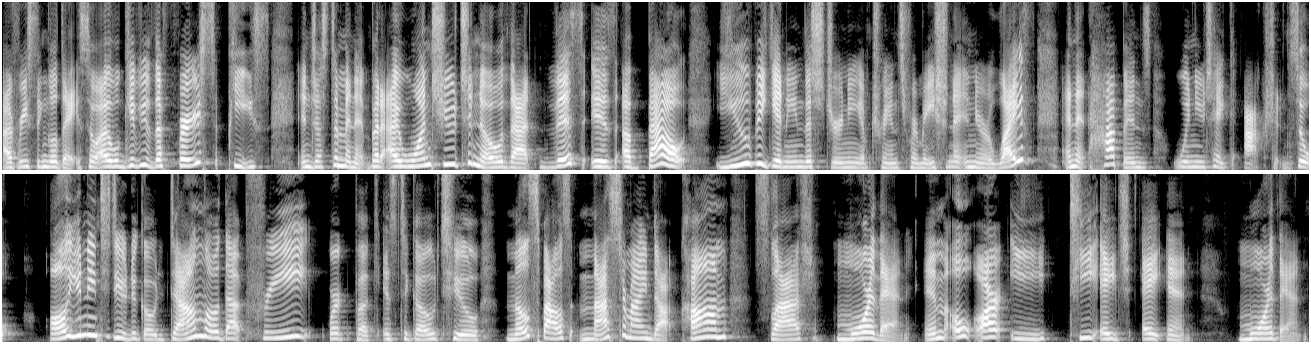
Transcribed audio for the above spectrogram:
every single day. So I will give you the first piece in just a minute, but I want you to know that this is about you beginning this journey of transformation in your life, and it happens when you take action. So all you need to do to go download that free workbook is to go to milspousemastermind.com slash more than m-o-r-e-t-h-a-n more than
